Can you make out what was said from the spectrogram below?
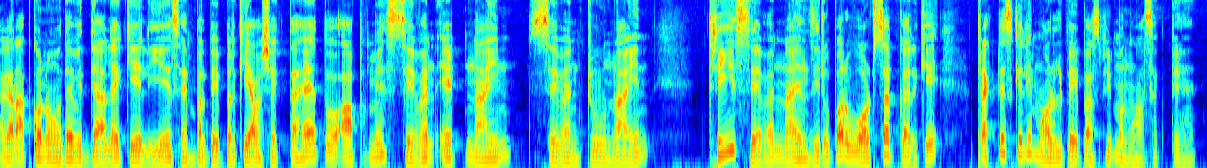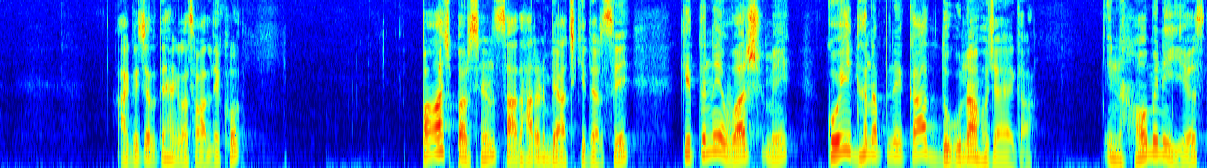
अगर आपको नवोदय विद्यालय के लिए सैंपल पेपर की आवश्यकता है तो आप हमें seven eight nine seven two nine three seven nine zero पर व्हाट्सएप करके प्रैक्टिस के लिए मॉडल पेपर्स भी मंगवा सकते हैं। आगे चलते हैं, अगला सवाल देखो। पाँच परसेंट साधारण ब्याज की दर से कितने वर्ष में कोई धन अपने का दुगुना हो जाएगा? How many years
